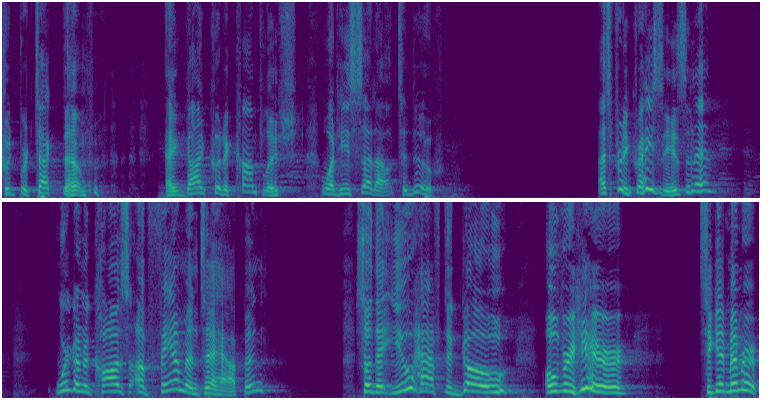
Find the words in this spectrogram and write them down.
could protect them, and God could accomplish what He set out to do. That's pretty crazy, isn't it? We're going to cause a famine to happen so that you have to go over here to get, remember,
